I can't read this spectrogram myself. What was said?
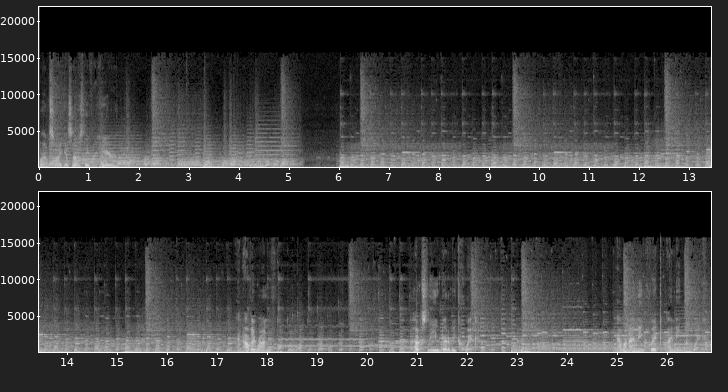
So I guess I'll just leave her here. And now they run. Huxley, you better be quick. And when I mean quick, I mean quick.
